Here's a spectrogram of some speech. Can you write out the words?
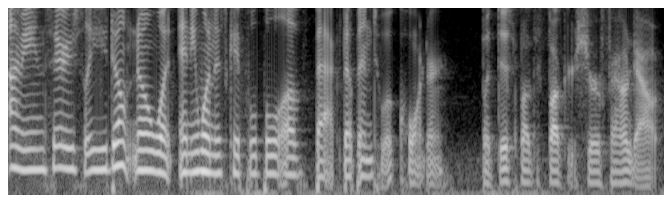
I mean, seriously, you don't know what anyone is capable of backed up into a corner. But this motherfucker sure found out.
